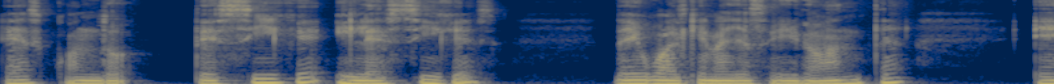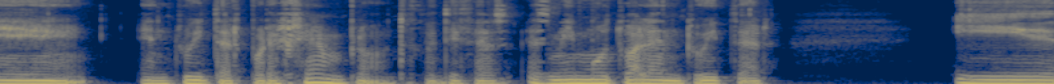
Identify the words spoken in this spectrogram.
es cuando te sigue y le sigues, da igual quién haya seguido antes, en Twitter, por ejemplo. Entonces dices, es mi mutual en Twitter. Y,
